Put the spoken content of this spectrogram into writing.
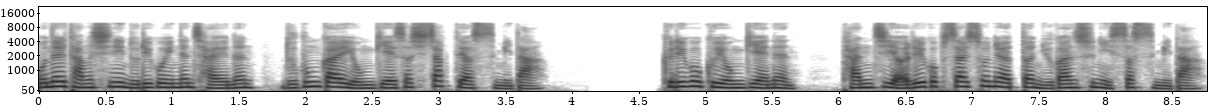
오늘 당신이 누리고 있는 자유는 누군가의 용기에서 시작되었습니다. 그리고 그 용기에는 단지 17살 소녀였던 유관순이 있었습니다.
